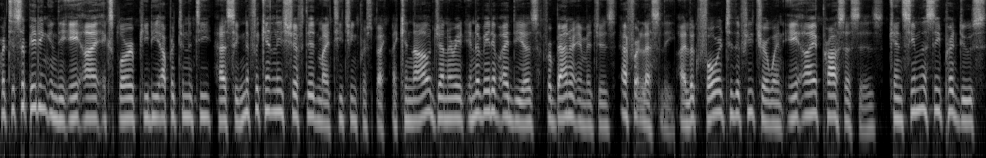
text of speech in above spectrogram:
Participating in the AI Explorer PD opportunity has significantly shifted my teaching perspective. I can now generate innovative ideas for banner images effortlessly. I look forward to the future when AI processes can seamlessly produce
